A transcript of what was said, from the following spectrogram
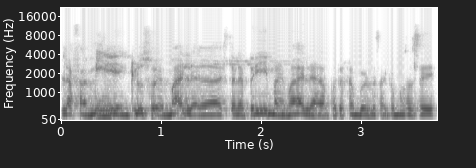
la familia incluso de Málaga, hasta la prima de Málaga, por ejemplo, lo sacamos hace,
